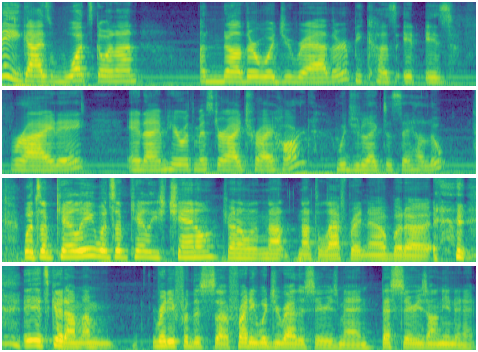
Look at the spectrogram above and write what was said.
Hey guys, what's going on? Another Would You Rather because it is Friday and I'm here with Mr. I Try Hard. Would you like to say hello? What's up, Kelly? What's up, Kelly's channel? Trying to not not to laugh right now, but uh, it's good. I'm I'm ready for this uh, Friday Would You Rather series, man. Best series on the internet.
